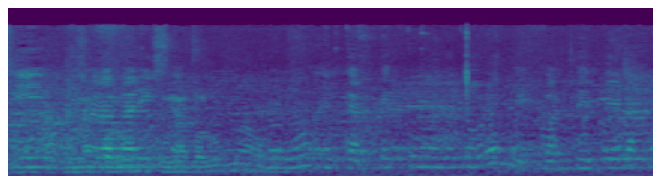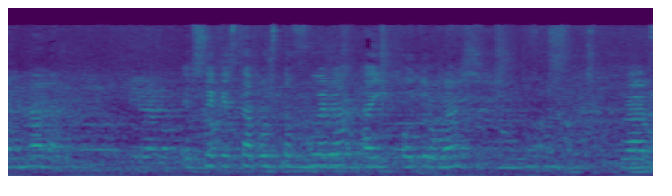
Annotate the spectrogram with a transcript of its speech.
Sí, eso era Marisa. No, no, el cartel como el otro grande, el cartel de la jornada. Ese que está puesto fuera, hay otro más. Claro.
